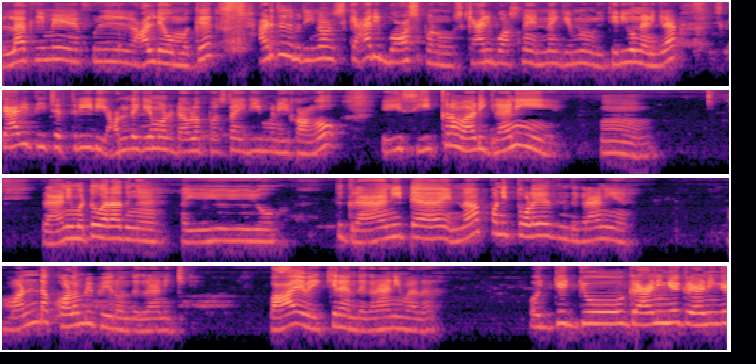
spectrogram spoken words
எல்லாத்துலேயுமே ஃபுல் ஹாலிடே ஹோம்ஒர்க்கு அடுத்தது பார்த்தீங்கன்னா ஸ்கேரி பாஸ் பண்ணுவோம். ஸ்கேரி பாஸ்னால் என்ன கேம்னு உங்களுக்கு தெரியும்னு நினைக்கிறேன். ஸ்கேரி டீச்சர் த்ரீ டி அந்த கேமோட டெவலப்பர்ஸ் தான் இதையும் பண்ணியிருக்காங்க. ஏய் சீக்கிரம் வாடி கிராணி ம். கிராணி மட்டும் வராதுங்க. ஐயோயோயோ. இது கிரானிட்ட என்ன பண்ணி தொலையுது இந்த கிராணியை மண்டை குழம்பி போயிடும் இந்த கிராணிக்கு வாயை வைக்கிறேன் இந்த கிராணி மேலே. ஐயோ கிராணிங்க கிராணிங்க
